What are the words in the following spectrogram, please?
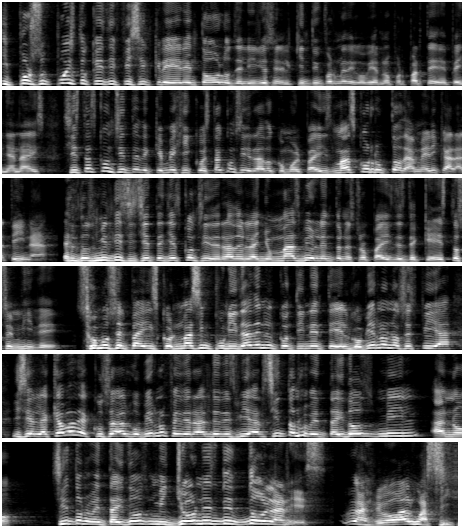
Y por supuesto que es difícil creer en todos los delirios en el quinto informe de gobierno por parte de Peña Nice si estás consciente de que México está considerado como el país más corrupto de América Latina. El 2017 ya es considerado el año más violento en nuestro país desde que esto se mide. Somos el país con más impunidad en el continente, el gobierno nos espía y se le acaba de acusar al gobierno federal de desviar 192 mil, ah no, 192 millones de dólares. O algo así.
